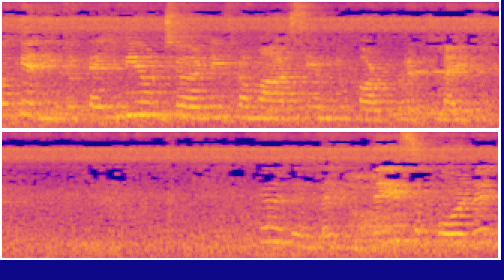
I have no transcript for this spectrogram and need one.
Okay, Ritu, tell me your journey from RCM to corporate life. Like they supported.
